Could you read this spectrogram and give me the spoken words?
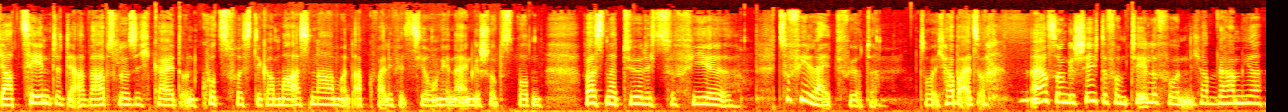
Jahrzehnte der Erwerbslosigkeit und kurzfristiger Maßnahmen und Abqualifizierung hineingeschubst wurden, was natürlich zu viel, zu viel Leid führte. So, ich habe also so eine Geschichte vom Telefon. Ich habe, wir haben hier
